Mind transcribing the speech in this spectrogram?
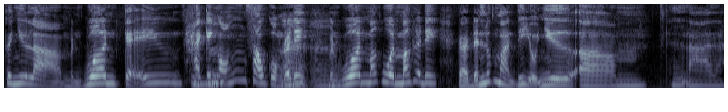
coi như là mình quên cái hai cái Ừ. ngón sau cùng đó À, đi à. mình quên mất quên mất đó đi rồi đến lúc mà ví dụ như um, là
